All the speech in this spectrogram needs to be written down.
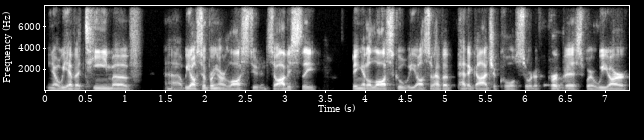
you know, we have a team of. Uh, we also bring our law students. So obviously, being at a law school, we also have a pedagogical sort of purpose where we are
